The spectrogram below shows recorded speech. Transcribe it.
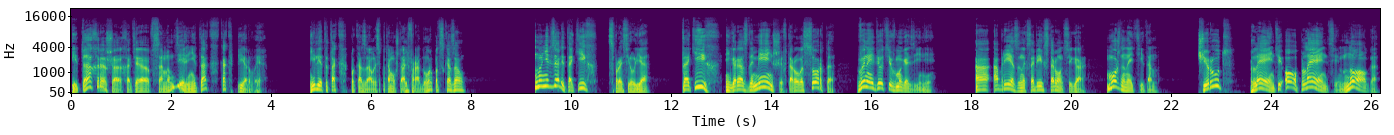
и та хороша, хотя в самом деле не так, как первая. Или это так показалось, потому что Альфрадор подсказал? «Ну нельзя ли таких?» — спросил я. «Таких и гораздо меньше второго сорта вы найдете в магазине. А обрезанных с обеих сторон сигар можно найти там?» «Черут? Пленти, о, пленти, много!»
